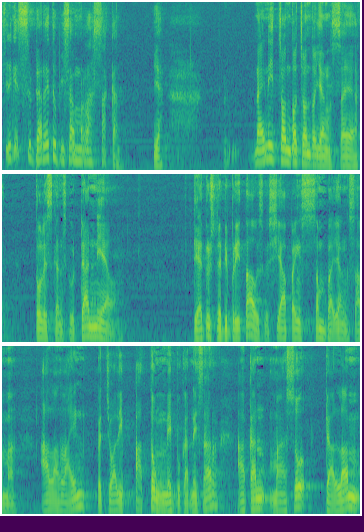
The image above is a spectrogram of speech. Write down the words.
Sehingga saudara itu bisa merasakan. Ya. Nah ini contoh-contoh yang saya tuliskan. Daniel. Dia itu sudah diberitahu siapa yang sembahyang sama Allah lain kecuali patung Nebukadnezar akan masuk dalam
